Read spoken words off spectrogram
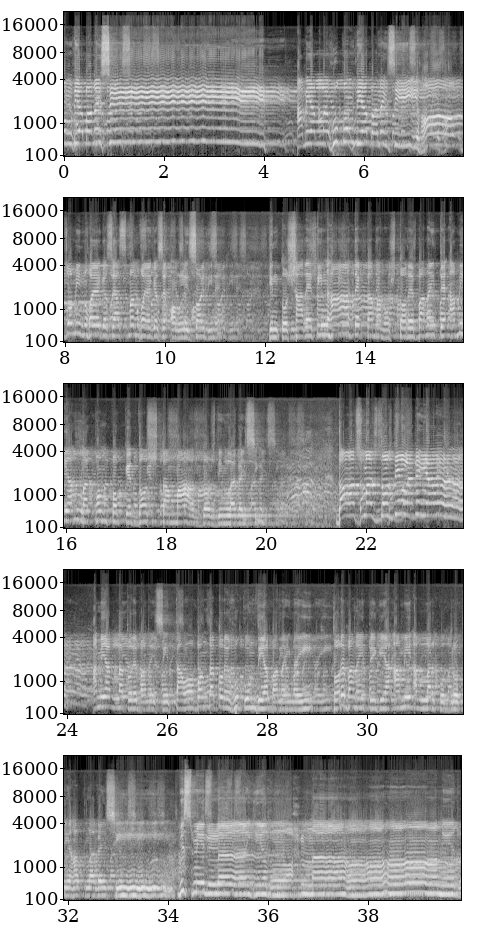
হুকুম দিয়া বানাইছি। আমি আল্লাহ হুকুম দিয়া বানাইছি। জমিন হয়ে গেছে, আসমান হয়ে গেছে অনলি ছয় দিনে। কিন্তু সাড়ে তিন হাত একটা মানুষ তরে বানাইতে আমি আল্লাহ কমপক্ষে দশটা মাস, দশ দিন লাগাইছি। দশ মাস, দশ দিন লাগাইয়া আমি আল্লাহ তোরে বানাইছি, তাও বন্দা তোরে হুকুম দিয়া বানাই নাই। তোরে বানাইতে গিয়া আমি আল্লাহর কুদরতি হাত লাগাইছি। বিসমিল্লাহির রহমানির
